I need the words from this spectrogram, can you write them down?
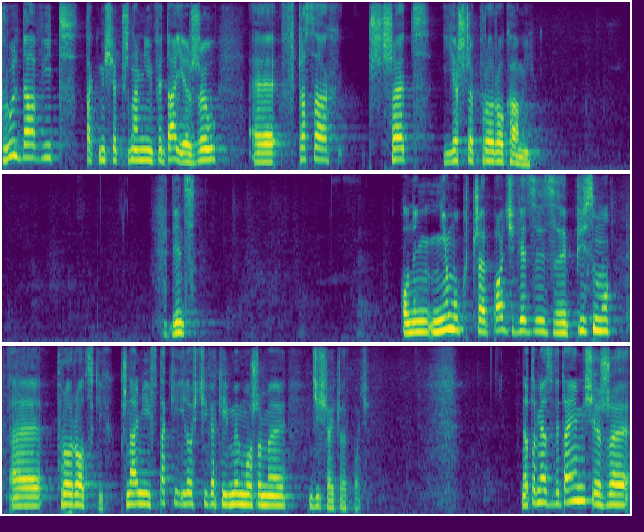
Król Dawid, tak mi się przynajmniej wydaje, żył e, w czasach przed jeszcze prorokami. Więc on nie mógł czerpać wiedzy z pism e, prorockich, przynajmniej w takiej ilości, w jakiej my możemy dzisiaj czerpać. Natomiast wydaje mi się, że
